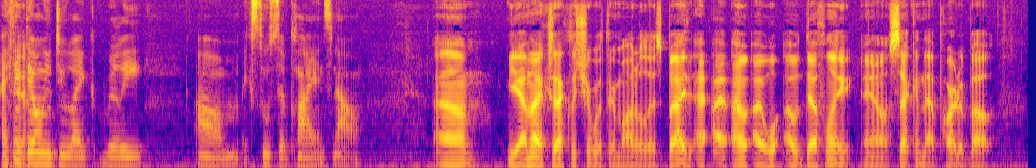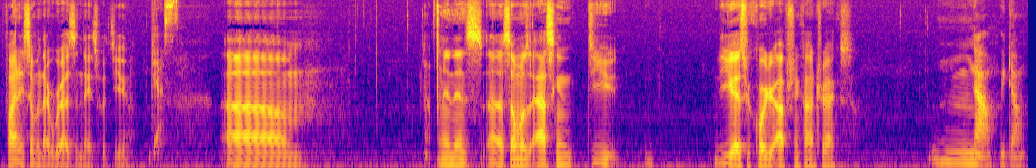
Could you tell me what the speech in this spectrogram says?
I think yeah. they only do like really um, exclusive clients now. Um, yeah, I'm not exactly sure what their model is, but I I, I, I, I would definitely you know second that part about finding someone that resonates with you. Yes. Um, and then uh, someone's asking, do you do you guys record your option contracts? No, we don't.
